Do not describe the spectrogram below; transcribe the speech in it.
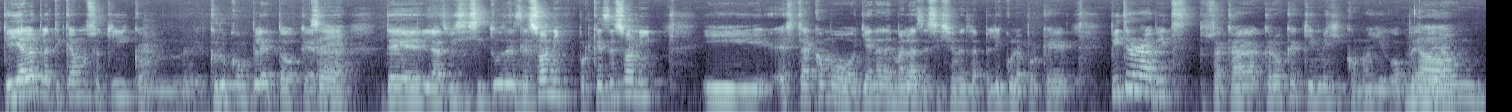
Que ya la platicamos aquí con el crew completo, que era Sí. de las vicisitudes de Sony, porque es de Sony y está como llena de malas decisiones la película, porque Peter Rabbit, pues acá creo que aquí en México no llegó, pero No. era un,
